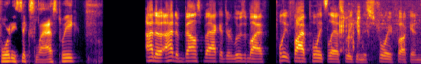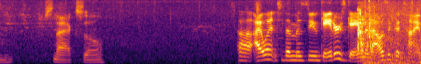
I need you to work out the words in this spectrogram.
46 last week. I had to, I had to bounce back after losing by 0.5 points last week and destroy fucking snacks. So Uh, I went to the Mizzou Gators game and that was a good time.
